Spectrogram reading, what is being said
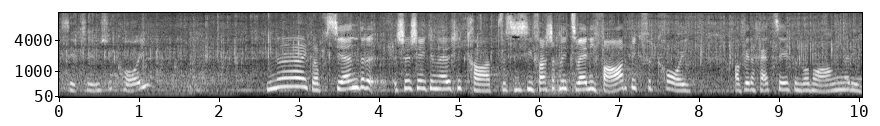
Das sind jetzt Koi. Nein, ich glaube, sie ändern sonst irgendwelche Karten. Sie sind fast ein bisschen zu wenig farbig für Koi. Aber vielleicht hat es irgendwo noch andere.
